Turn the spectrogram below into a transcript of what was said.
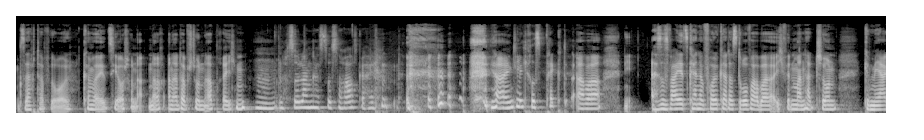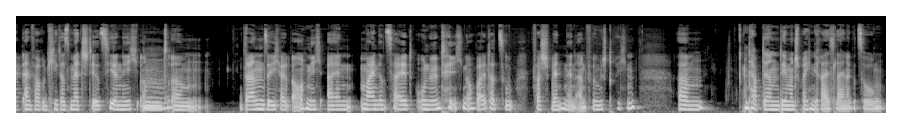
gesagt habe, oh, können wir jetzt hier auch schon nach anderthalb Stunden abbrechen. Hm, nach so lange hast du es noch ausgehalten. ja, eigentlich Respekt, aber nee, also es war jetzt keine Vollkatastrophe, aber ich finde, man hat schon gemerkt, einfach, okay, das matcht jetzt hier nicht. Und mhm. ähm, dann sehe ich halt auch nicht ein, meine Zeit unnötig noch weiter zu verschwenden, in Anführungsstrichen. Ähm, und habe dann dementsprechend die Reißleine gezogen.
